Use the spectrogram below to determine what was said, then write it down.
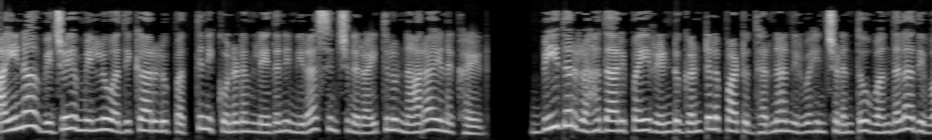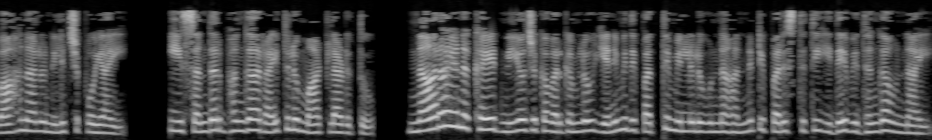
అయినా విజయ మిల్లు అధికారులు పత్తిని కొనడం లేదని నిరాశించిన రైతులు నారాయణ ఖైడ్ బీదర్ రహదారిపై రెండు గంటలపాటు ధర్నా నిర్వహించడంతో వందలాది వాహనాలు నిలిచిపోయాయి. ఈ సందర్భంగా రైతులు మాట్లాడుతూ నారాయణ ఖైడ్ నియోజకవర్గంలో ఎనిమిది పత్తి మిల్లులు ఉన్న అన్నిటి పరిస్థితి ఇదే విధంగా ఉన్నాయి.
